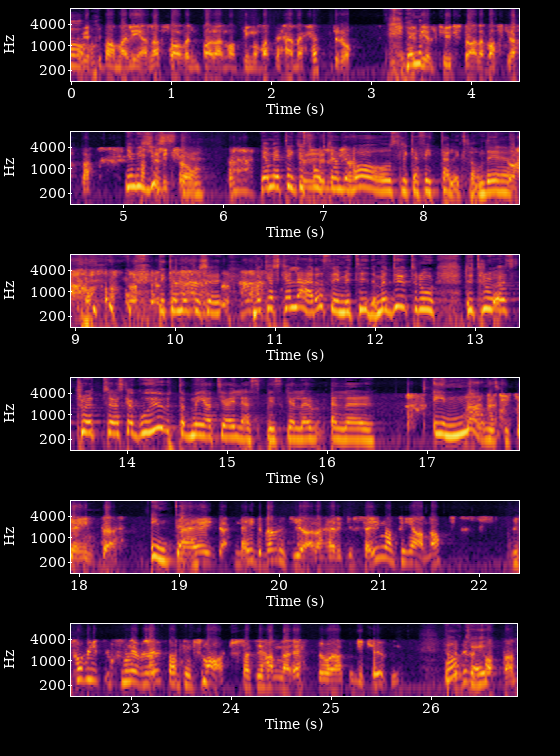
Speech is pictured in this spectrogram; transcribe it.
Ja. Jag vet ju bara Malena sa väl bara någonting om att det här med hetero. Det är helt tyst och alla bara skrattar. Ja men Att just liksom- det. Ja men jag tänkte hur det svårt kan det liksom- vara att slicka fitta liksom? Det, det kan man kanske, man kanske kan lära sig med tiden. Men du tror, du tror, jag tror att jag ska gå ut med att jag är lesbisk eller, eller Nej, innan? det tycker jag inte. Inte? Nej, nej, det behöver du inte göra. Herregud, säg någonting annat. Vi får vi fnula ut någonting smart så att vi hamnar rätt och att det blir kul. Ja, okej. toppen.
